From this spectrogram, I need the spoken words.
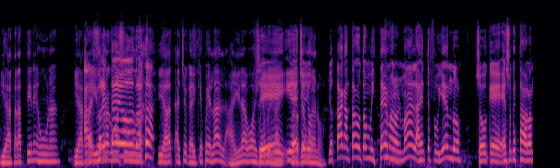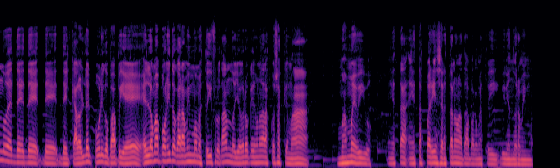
y atrás tienes una. Y Al hay otra como otra. Y ha hecho que hay que pelar. Ahí la voz hay Sí, que pelar. y de Pero hecho yo, bueno. yo estaba cantando todos mis temas normal, la gente fluyendo. So que eso que estás hablando de, de- de- de- del calor del público, papi, es, es lo más bonito que ahora mismo me estoy disfrutando. Yo creo que es una de las cosas que más, más me vivo en esta, en esta experiencia, en esta nueva etapa que me estoy viviendo ahora mismo.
